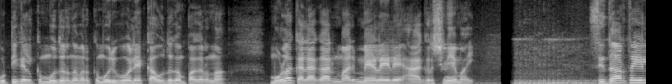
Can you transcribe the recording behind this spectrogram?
കുട്ടികൾക്കും മുതിർന്നവർക്കും ഒരുപോലെ കൗതുകം പകർന്ന മുള കലാകാരന്മാരും മേളയിലെ ആകർഷണീയമായി. സിദ്ധാർത്ഥയിൽ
